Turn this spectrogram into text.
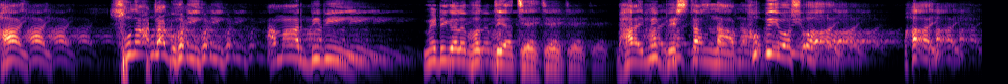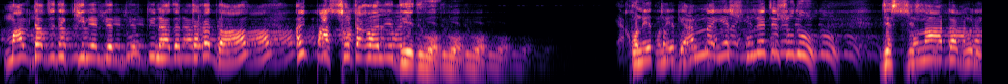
ভাই, সোনাটা ঘড়ি আমার বিবি মেডিকেলে ভর্তি আছে। ভাই, আমি বেচতাম না, খুবই অসহায়। ভাই, মালটা যদি কিনে দেন, দু, তিন হাজার টাকা দাম, আমি পাঁচশো টাকা হলে দিয়ে দিব। এখন এ তো জ্ঞান না এ শুনেছে শুধু যে সোনাটা ঘড়ি।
